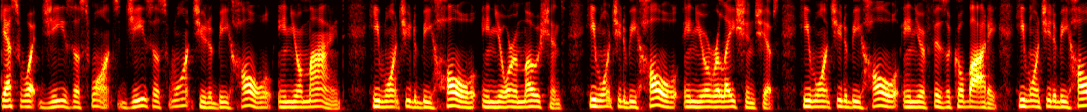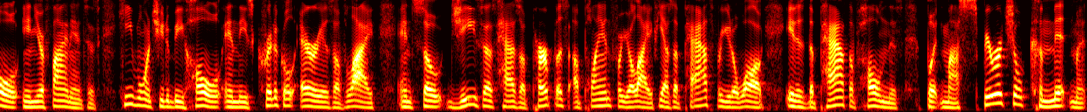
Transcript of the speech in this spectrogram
Guess what Jesus wants? Jesus wants you to be whole in your mind. He wants you to be whole in your emotions. He wants you to be whole in your relationships. He wants you to be whole in your physical body. He wants you to be whole in your finances. He wants you to be whole in these critical areas of life. And so Jesus has a purpose, a plan for your life. He has a path for you to walk. It is the path of wholeness, but my spiritual commitment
